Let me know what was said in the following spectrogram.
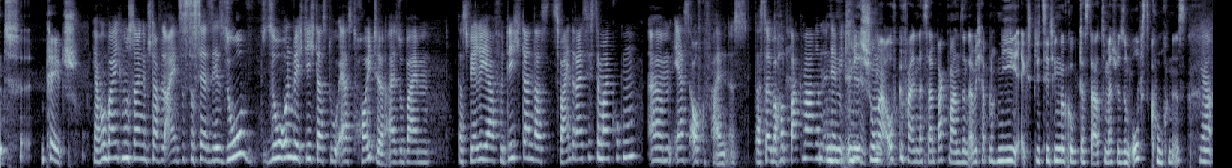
Und Paige. Ja, wobei ich muss sagen, in Staffel 1 ist das ja sehr so, so unwichtig, dass du erst heute, also beim, das wäre ja für dich dann das 32. Mal gucken, ähm, erst aufgefallen ist. Dass da überhaupt Backwaren in der Vitrine Mir ist schon mal aufgefallen, dass da Backwaren sind, aber ich habe noch nie explizit hingeguckt, dass da zum Beispiel so ein Obstkuchen ist. Ja.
